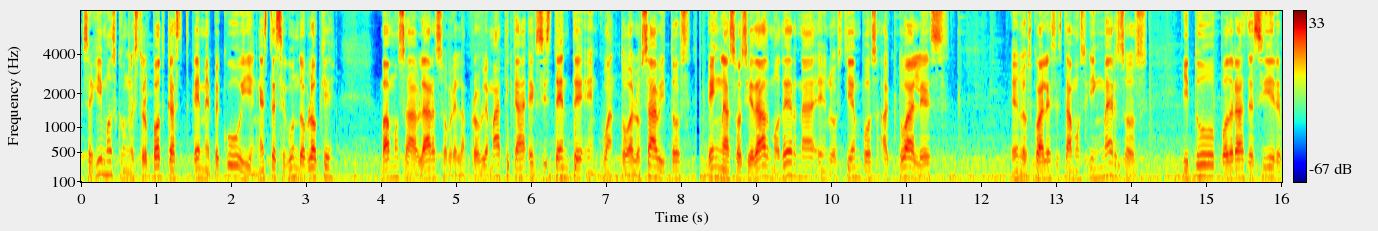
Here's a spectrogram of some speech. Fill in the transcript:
Seguimos con nuestro podcast MPQ y en este segundo bloque vamos a hablar sobre la problemática existente en cuanto a los hábitos en la sociedad moderna, en los tiempos actuales en los cuales estamos inmersos. Y tú podrás decir,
